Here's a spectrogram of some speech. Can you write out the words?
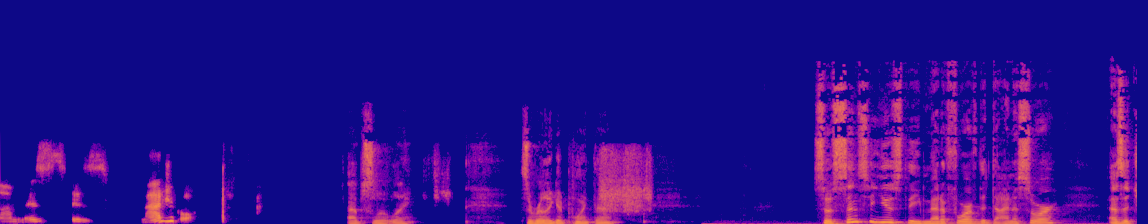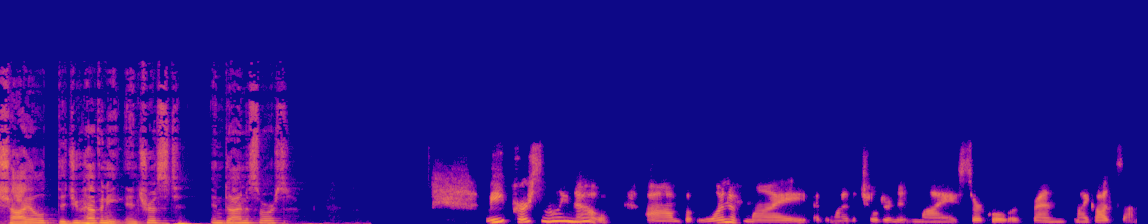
um, is is magical. Absolutely, it's a really good point there. So, since you used the metaphor of the dinosaur, as a child, did you have any interest in dinosaurs? Me personally, no. Um, but one of my one of the children in my circle of friends, my godson,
